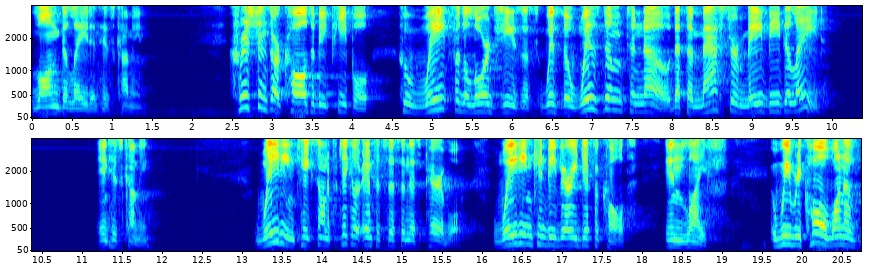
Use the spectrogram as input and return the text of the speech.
long delayed in his coming. Christians are called to be people who wait for the Lord Jesus with the wisdom to know that the master may be delayed in his coming. Waiting takes on a particular emphasis in this parable. Waiting can be very difficult in life. We recall one of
